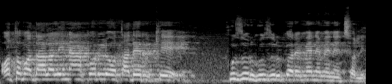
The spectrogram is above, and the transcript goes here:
অথবা দালালি না করলেও তাদেরকে হুজুর হুজুর করে মেনে মেনে চলি।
